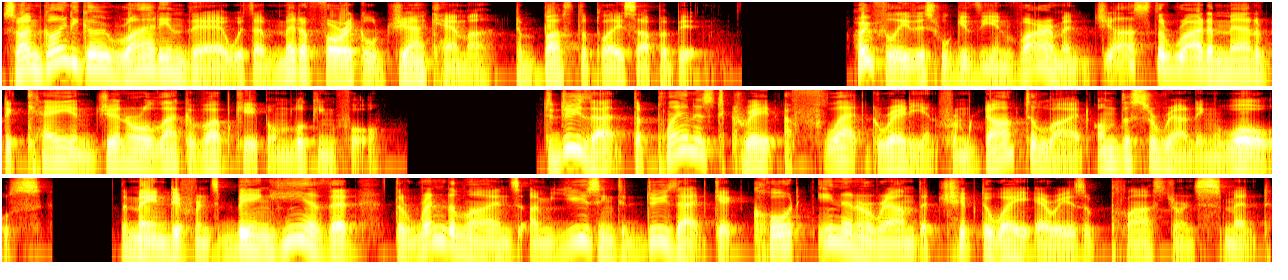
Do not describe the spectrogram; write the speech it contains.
So I'm going to go right in there with a metaphorical jackhammer to bust the place up a bit. Hopefully this will give the environment just the right amount of decay and general lack of upkeep I'm looking for. To do that, the plan is to create a flat gradient from dark to light on the surrounding walls, the main difference being here that the render lines I'm using to do that get caught in and around the chipped away areas of plaster and cement.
